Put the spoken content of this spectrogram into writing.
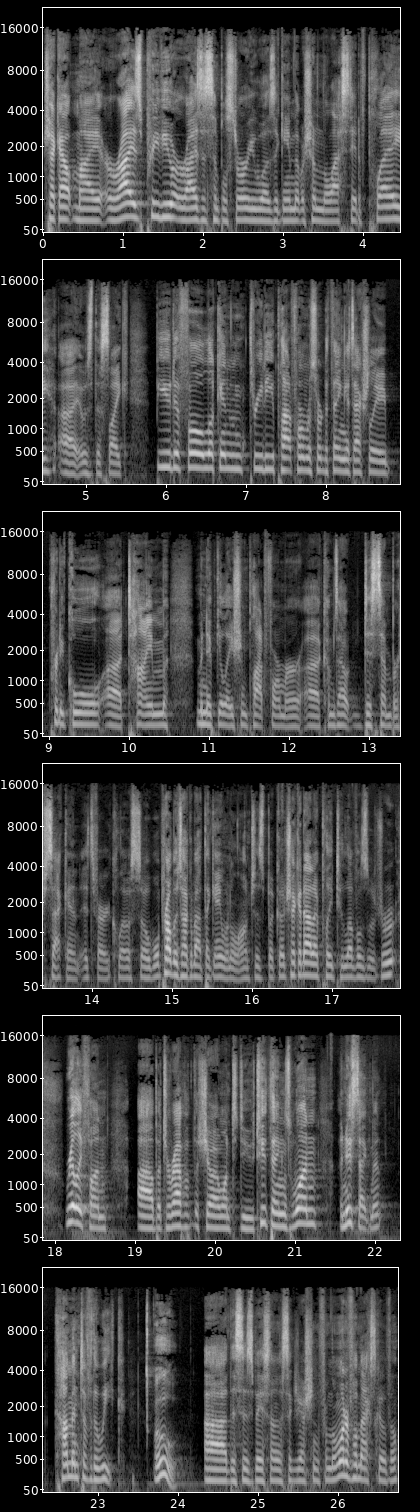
check out my Arise preview. Arise: A Simple Story was a game that was shown in the last state of play. Uh, it was this like beautiful looking 3D platformer sort of thing. It's actually a pretty cool uh, time manipulation platformer. Uh, comes out December 2nd. It's very close. So we'll probably talk about that game when it launches, but go check it out. I played two levels, which were really fun. Uh, but to wrap up the show, I want to do two things. One, a new segment, comment of the week. Ooh. Uh, this is based on a suggestion from the wonderful Max Scoville.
